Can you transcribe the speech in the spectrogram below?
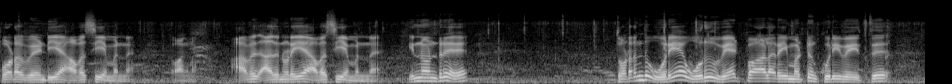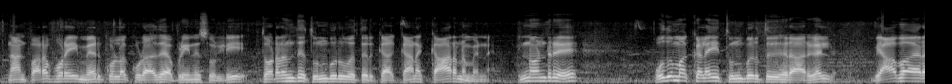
போட வேண்டிய அவசியம் என்ன? வாங்க. அவ அதனுடைய அவசியம் என்ன? இன்னொன்று தொடர்ந்து ஒரே ஒரு வேட்பாளரை மட்டும் குறிவைத்து நான் பரப்புரை மேற்கொள்ளக்கூடாது அப்படின்னு சொல்லி தொடர்ந்து துன்புறுவதற்கான காரணம் என்ன? இன்னொன்று பொதுமக்களை துன்புறுத்துகிறார்கள் வியாபார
